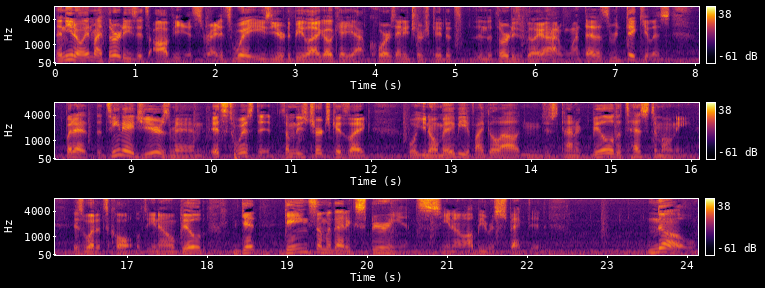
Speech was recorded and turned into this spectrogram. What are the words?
And, you know, in my 30s, it's obvious, right? It's way easier to be like, okay, yeah, of course, any church kid that's in the 30s would be like, I don't want that. That's ridiculous. But at the teenage years, man, it's twisted. Some of these church kids, like, well, you know, maybe if I go out and just kind of build a testimony, is what it's called. You know, build, get, gain some of that experience. You know, I'll be respected. No,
